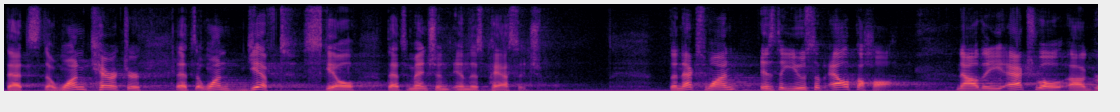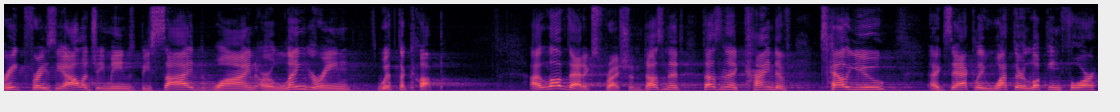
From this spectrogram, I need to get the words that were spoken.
That's the one character, that's the one gift skill that's mentioned in this passage. The next one is the use of alcohol. Now, the actual uh, Greek phraseology means beside wine or lingering with the cup. I love that expression. Doesn't it, doesn't it kind of tell you exactly what they're looking for?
